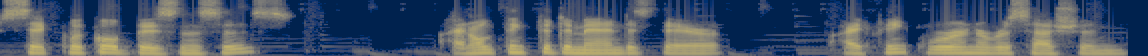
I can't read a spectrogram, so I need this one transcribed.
cyclical businesses. I don't think the demand is there. I think we're in a recession.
